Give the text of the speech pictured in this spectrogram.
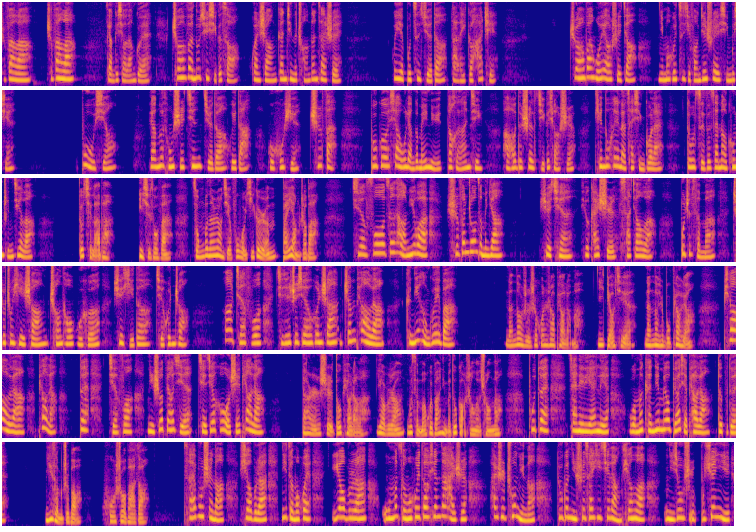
吃饭啦，吃饭啦！两个小懒鬼吃完饭都去洗个澡，换上干净的床单再睡。我也不自觉的打了一个哈欠。吃完饭我也要睡觉，你们回自己房间睡行不行？不行。两个同时坚决的回答。我无语。吃饭。不过下午两个美女倒很安静，好好的睡了几个小时，天都黑了才醒过来，肚子都在闹空城计了。都起来吧，一起做饭，总不能让姐夫我一个人白养着吧？姐夫再躺一会儿，十分钟怎么样？月倩又开始撒娇了，不知怎么就注意上床头我和月姨的结婚照。啊，姐夫，姐姐这件婚纱真漂亮，肯定很贵吧？难道只是婚纱漂亮吗？你表姐难道就不漂亮？漂亮，漂亮。对，姐夫，你说表姐、姐姐和我谁漂亮？当然是都漂亮了，要不然我怎么会把你们都搞上了床呢？不对，在你眼里，我们肯定没有表姐漂亮，对不对？你怎么知道？胡说八道！才不是呢！要不然你怎么会？要不然我们怎么会到现在还是还是处女呢？都跟你睡在一起两天了，你就是不愿意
